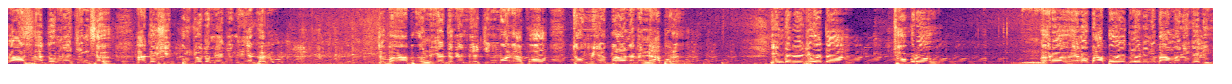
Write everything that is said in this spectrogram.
કે આ સ તો મેચિંગ છે આ જો શીતપુર જો તો મેચિંગ રે ખરું. તો બાપ ઓનીએ તમે મેચિંગમાં રાખો તો મેળ પડે ને કે ના પડે. એમ તમે જુઓ તા છોકરો, અરે એનો બાપો એકલો ને બા મરી ગયેલી.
